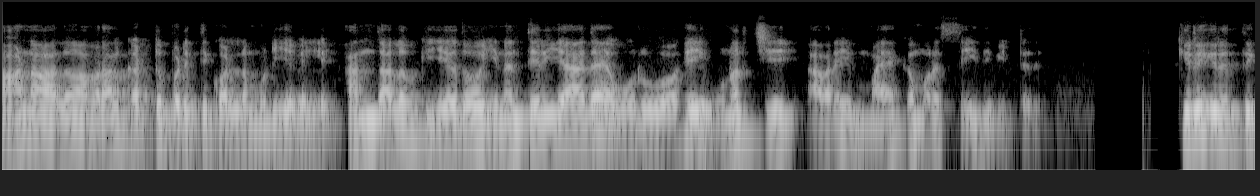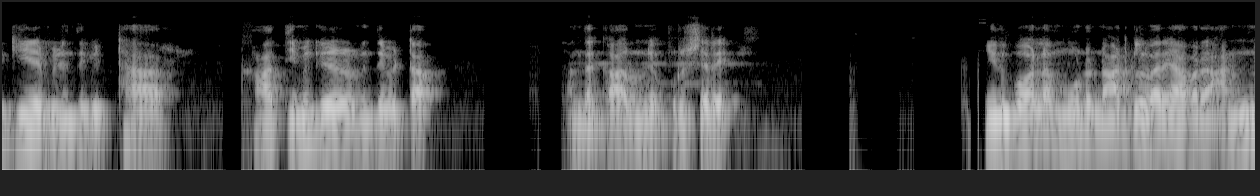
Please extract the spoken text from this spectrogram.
ஆனாலும் அவரால் கட்டுப்படுத்தி கொள்ள முடியவில்லை. அந்த அளவுக்கு ஏதோ இனம் தெரியாத ஒரு வகை உணர்ச்சி அவரை மயக்கமுறை செய்து விட்டது. கிருகிருத்து கீழே விழுந்து விட்டார். ஆத்தியமே கீழே விழுந்து விட்டார். அந்த காருண்ய புருஷரே. இது போல மூன்று நாட்கள் வரை அவர் அன்ன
